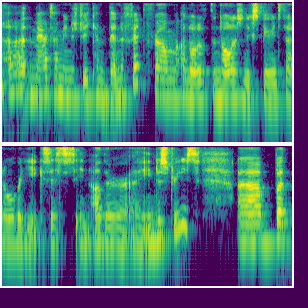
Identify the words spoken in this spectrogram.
uh, the maritime industry can benefit from a lot of the knowledge and experience that already exists in other uh, industries. Uh, but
